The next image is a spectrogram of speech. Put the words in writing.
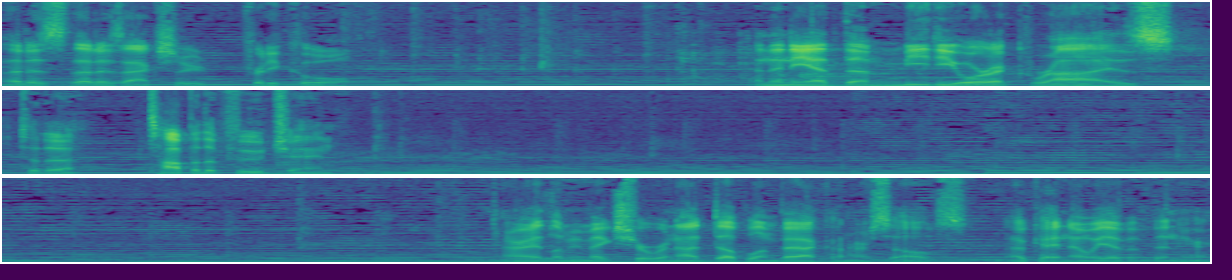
That is that is actually pretty cool. And then he had the meteoric rise to the top of the food chain. Alright, let me make sure we're not doubling back on ourselves. Okay, no, we haven't been here.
